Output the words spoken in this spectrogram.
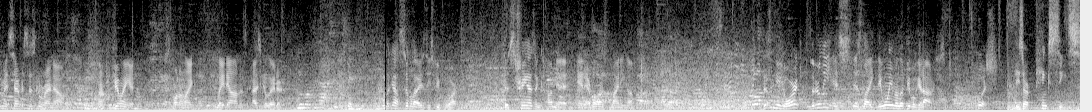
a.m. in San Francisco right now. I'm feeling it. Just want to like lay down on this escalator. Look how civilized these people are. This train hasn't come yet and everyone's lining up. This is New York. Literally is is like they won't even let people get out. Just push. These are pink seats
